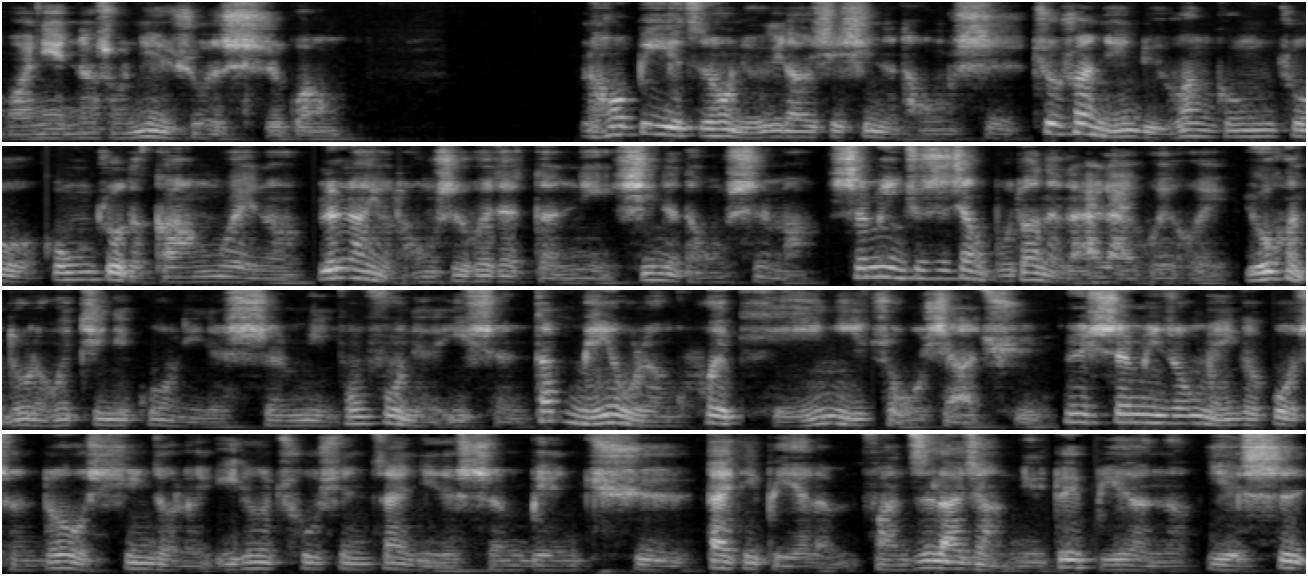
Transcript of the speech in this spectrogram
怀念那时候念书的时光？然后毕业之后，你会遇到一些新的同事。就算你屡换工作，工作的岗位呢，仍然有同事会在等你。新的同事吗，生命就是这样不断的来来回回。有很多人会经历过你的生命，丰富你的一生，但没有人会陪你走下去。因为生命中每一个过程都有新的人一定会出现在你的身边去代替别人。反之来讲，你对别人呢也是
